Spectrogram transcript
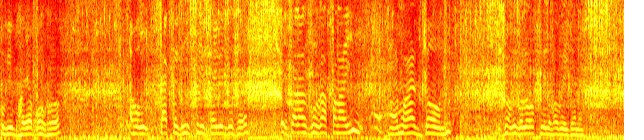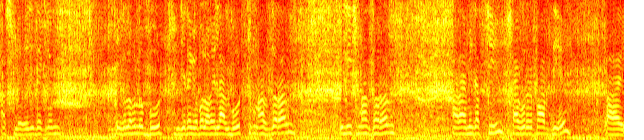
খুবই ভয়াবহ এবং চাক্কা কিন্তু স্লিপ খাই বেরতেছে এছাড়া আর কোনো রাস্তা নাই। অ্যামাজন জঙ্গলও ফিল হবে এখানে। আসলে এই যে দেখলেন, এগুলো হলো বুট যেটাকে বলা হয় লাল বুট মাছ ধরার, ইলিশ মাছ ধরার। আর আমি যাচ্ছি সাগরের পার দিয়ে। তাই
